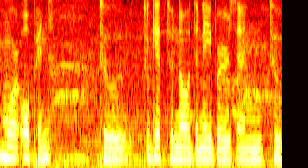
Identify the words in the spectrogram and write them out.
more open to to get to know the neighbors and to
